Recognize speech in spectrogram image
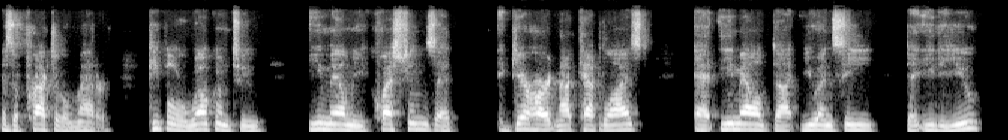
as a practical matter. People are welcome to email me questions at Gerhardt, not capitalized, at email.unc.edu.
